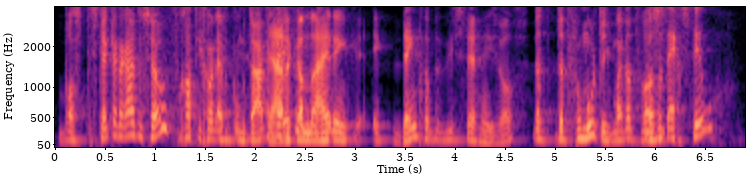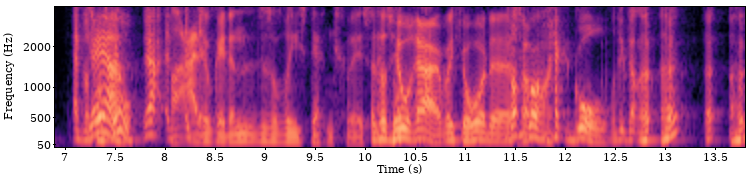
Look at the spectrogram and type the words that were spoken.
was de stekker eruit of zo. Vergat hij gewoon even commentaar te Ja, dat geven. kan hij denk ik denk dat het iets technisch was. Dat, dat vermoed ik, maar dat was... Was het echt stil? Het was Ja, wel ja. stil. Ja, Ah, oké, dan is het wel iets technisch geweest. Het was heel raar, want je hoorde... het was ook wel een gekke goal. Want ik dacht, huh, huh, huh, huh?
